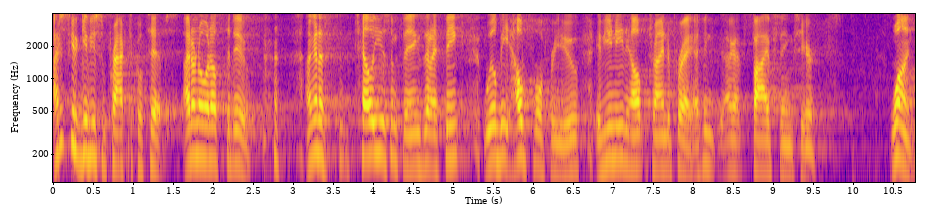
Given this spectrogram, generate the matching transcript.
I'm just going to give you some practical tips. I don't know what else to do. I'm going to th- tell you some things that I think will be helpful for you if you need help trying to pray. I think I got five things here. One,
